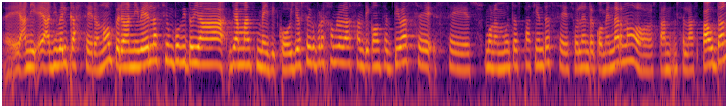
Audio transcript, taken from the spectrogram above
eh, a, nivel casero, ¿no? Pero a nivel así un poquito ya, más médico. Yo sé que, por ejemplo, las anticonceptivas, se, bueno, en muchas pacientes se suelen recomendar, ¿no? O se las pautan.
